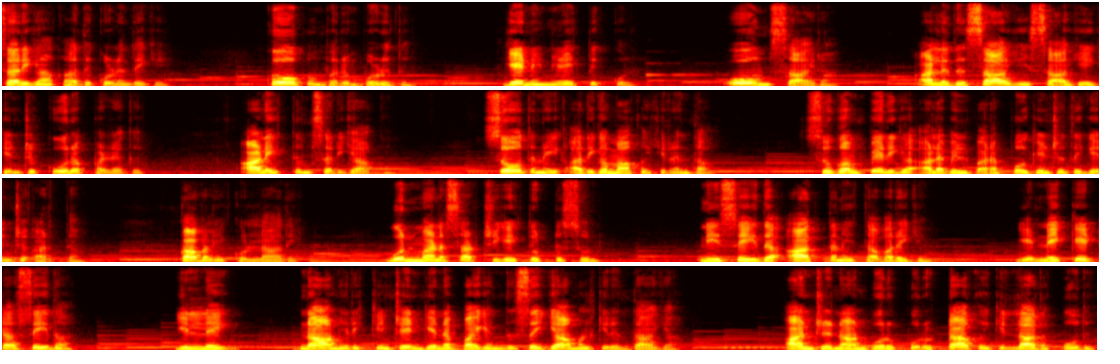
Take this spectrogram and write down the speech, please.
சரியாகாது குழந்தையே. கோபம் வரும் பொழுது என்னை நினைத்துக்கொள் ஓம் சாய்ராம். அல்லது சாயி சாயி என்று கூற பழகு அனைத்தும் சரியாகும். சோதனை அதிகமாக இருந்தால் சுகம் பெரிய அளவில் வரப்போகின்றது என்று அர்த்தம். கவலை கொள்ளாதே. உன் மனசாட்சியை தொட்டு சொல். நீ செய்த அத்தனை தவறையும் என்னை கேட்டா செய்தா? இல்லை நான் இருக்கின்றேன் என பயந்து செய்யாமல் இருந்தாயா? அன்று நான் ஒரு பொருட்டாக இல்லாத போது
